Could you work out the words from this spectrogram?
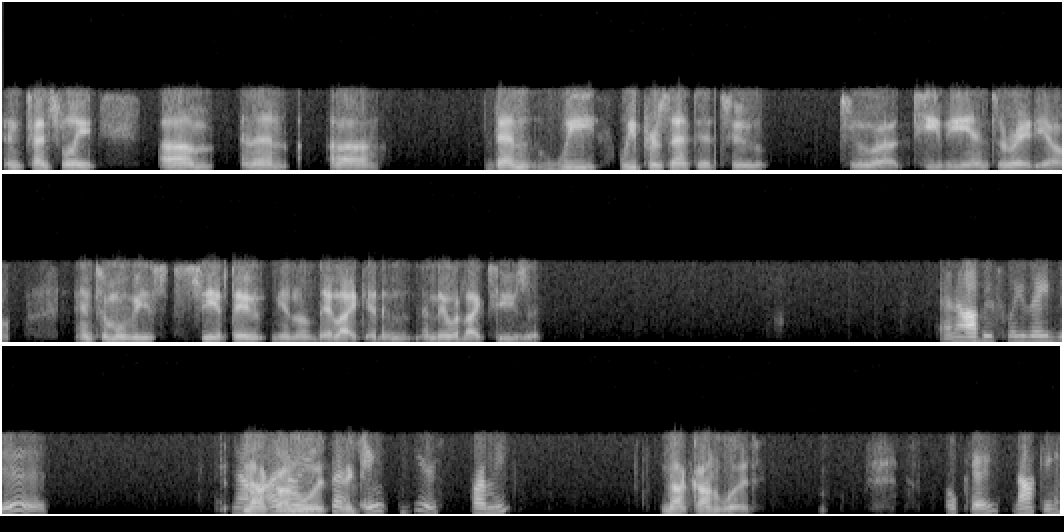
intentionally, um, and then uh, then we we present it to to uh, TV and to radio and to movies to see if they you know they like it and, and they would like to use it. And obviously they did. Now, knock I know on wood. spent eight years. Pardon me. Knock on wood. Okay, knocking.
